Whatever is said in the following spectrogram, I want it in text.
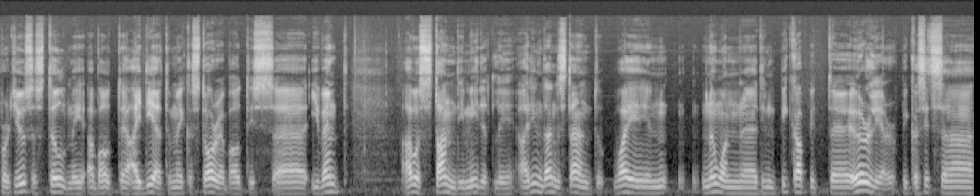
producers told me about the idea to make a story about this event, I was stunned immediately. I didn't understand why no one uh, didn't pick up it uh, earlier because it's uh,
